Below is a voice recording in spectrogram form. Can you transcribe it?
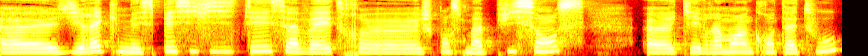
Je dirais que mes spécificités, ça va être, je pense, ma puissance, qui est vraiment un grand atout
